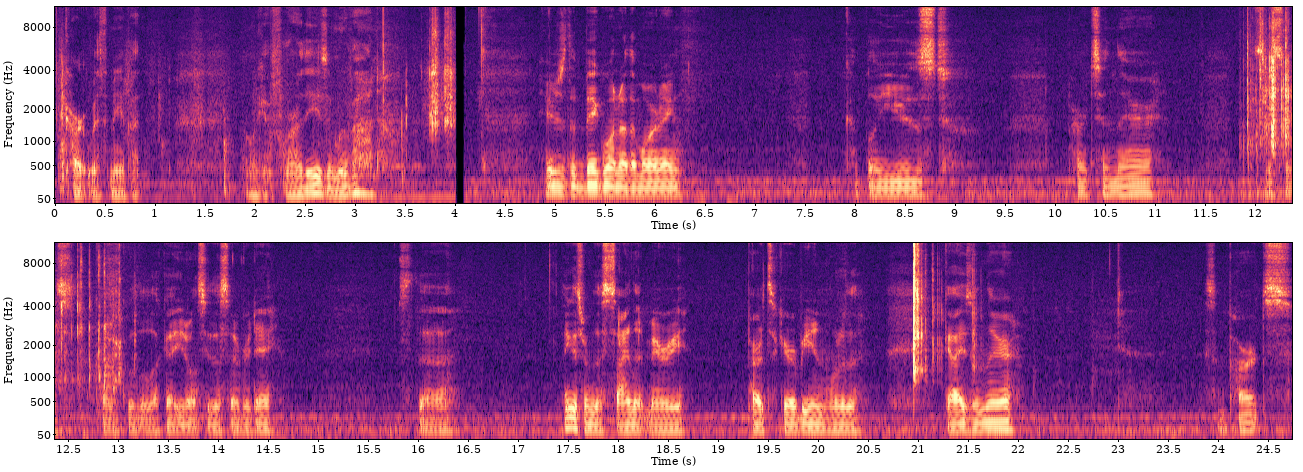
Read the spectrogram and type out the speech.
cart with me, but we'll get four of these and move on. Here's the big one of the morning. A couple of used parts in there. This is kind of cool to look at. You don't see this every day. It's the, I think it's from the Silent Mary Pirates of Caribbean, one of the guys in there some parts.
